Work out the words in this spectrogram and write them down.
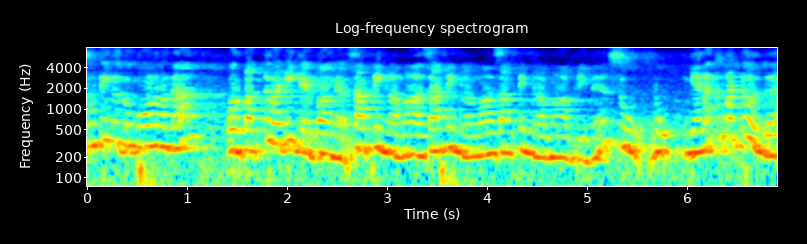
ஷூட்டிங்குக்கு போனோம்னா ஒரு பத்து வாட்டி கேட்பாங்க. சாப்பிட்டீங்களாமா சாப்பிட்டீங்களாமா சாப்பிட்டீங்களாமா அப்படின்னு. ஸோ எனக்கு மட்டும் இல்லை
